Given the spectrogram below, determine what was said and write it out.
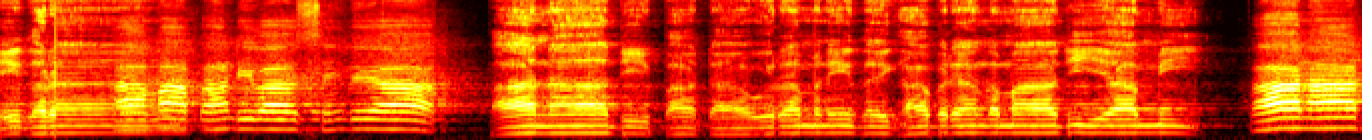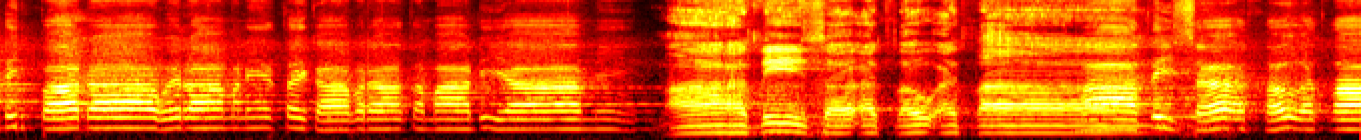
ဣဒရံအာမပန္တိပါစင်ဗျာပါဏာတိပါဒဝရမဏိသိက္ခာပရံသမာတိယာမိဘာနာတိပါဒာဝေရမဏိသိက္ခာပရသမာတိယာမိမာတိစအသုအသာမာတိစအသုအသာ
